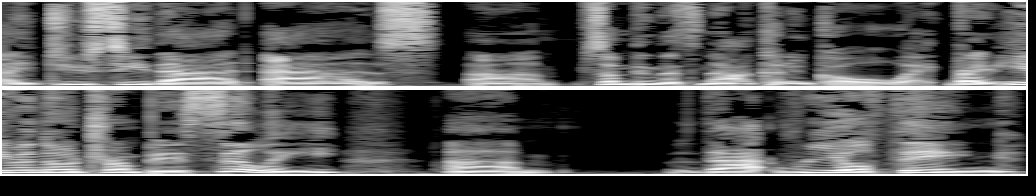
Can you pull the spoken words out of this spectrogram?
I do see that as um, something that's not going to go away, right? Even though Trump is silly, um, that real thing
